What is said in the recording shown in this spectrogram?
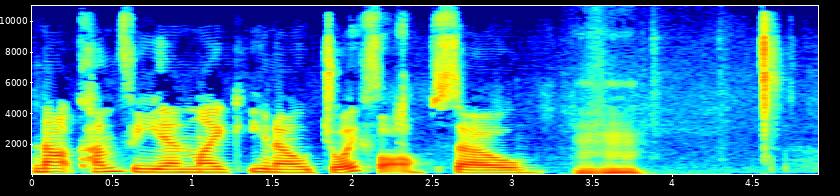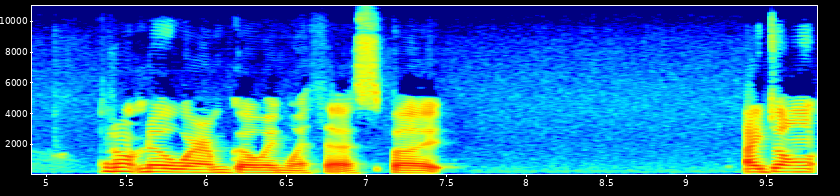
not comfy and like, you know, joyful. So hmm I don't know where I'm going with this, but I don't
